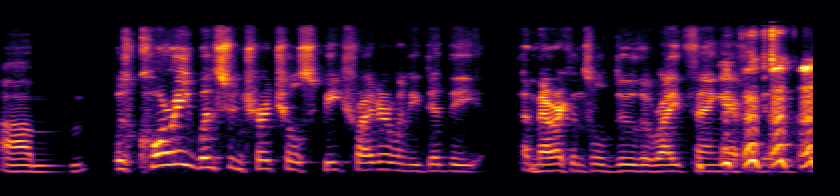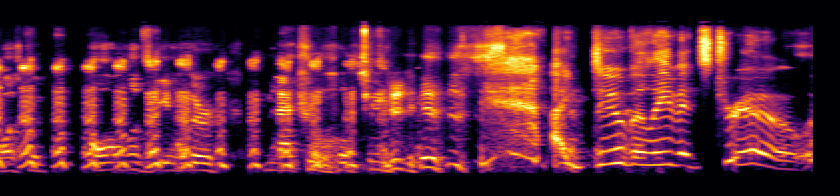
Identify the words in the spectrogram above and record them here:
Um, was Kori Winston Churchill's speechwriter when he did the Americans will do the right thing after they've exhausted all of the other natural alternatives. I do believe it's true.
